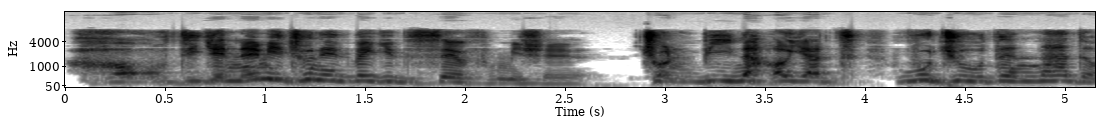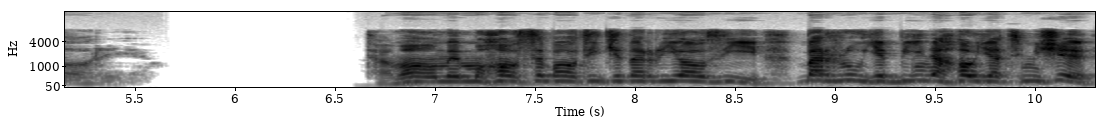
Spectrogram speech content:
ها دیگه نمی‌تونید بگید صفر میشه چون بی نهایت وجود نداره تمام محاسباتی که در ریاضی بر روی بینهایت میشه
